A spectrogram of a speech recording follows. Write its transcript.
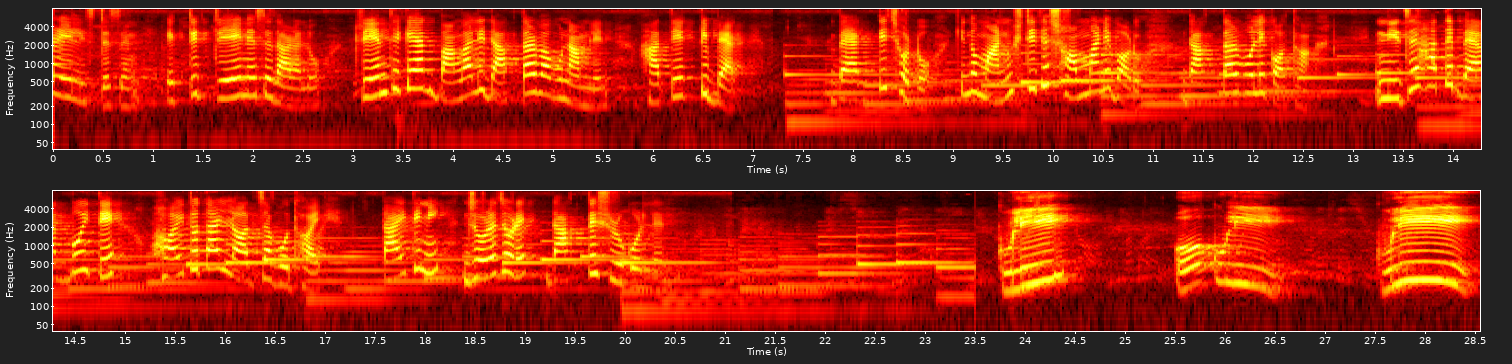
রেল স্টেশন। একটি ট্রেন এসে দাঁড়াল। ট্রেন থেকে এক বাঙালি ডাক্তারবাবু নামলেন। হাতে একটি ব্যাগ। ব্যাগটি ছোট, কিন্তু মানুষটি যে সম্মানে বড়, ডাক্তার বলে কথা। নিজে হাতে ব্যাগ বইতে হয়তো তার লজ্জা বোধ হয়। তাই তিনি জোরে জোরে ডাকতে শুরু করলেন। কুলি, ও কুলি কুলি।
